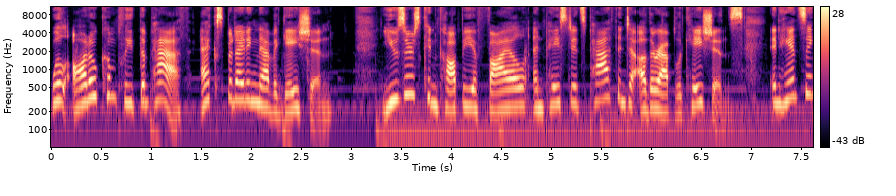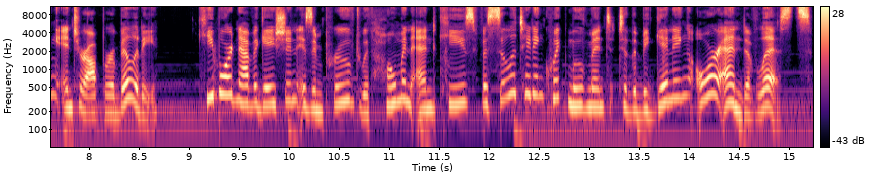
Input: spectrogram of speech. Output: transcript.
will auto-complete the path, expediting navigation. Users can copy a file and paste its path into other applications, enhancing interoperability. Keyboard navigation is improved with home and end keys, facilitating quick movement to the beginning or end of lists.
